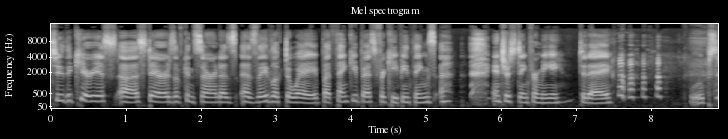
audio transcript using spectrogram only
to the curious uh, stares of concern as as they looked away. But thank you bess for keeping things interesting for me today whoops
